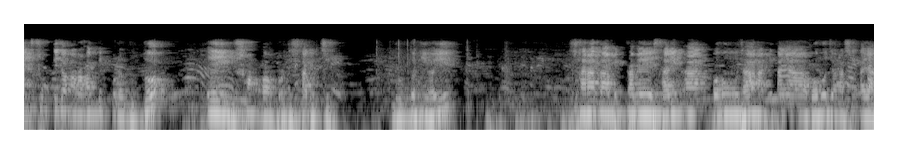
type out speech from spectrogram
একষট্টি জন অরহত ভিক্ষুর বুদ্ধ এই সংঘ প্রতিষ্ঠা করছে বুদ্ধ কি হই। সারাতা বিক্ষাবে সারিখা বহু জানা হিতায়া, বহু জনা সীতায়া।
